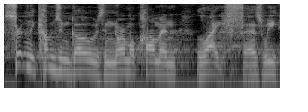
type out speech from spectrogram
certainly comes and goes in normal common life as we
